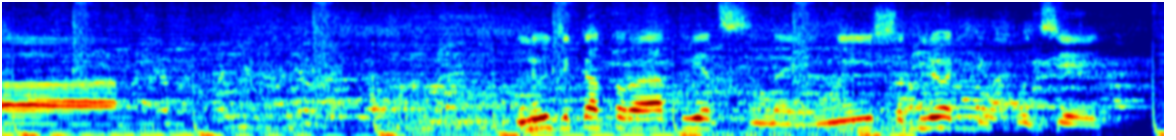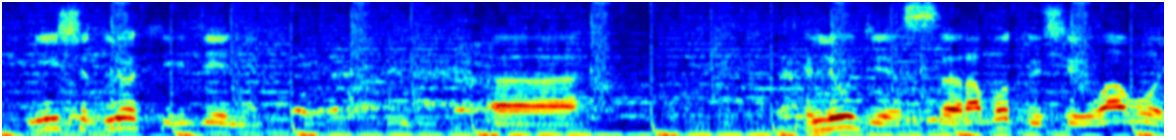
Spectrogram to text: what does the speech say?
Э, Люди, которые ответственные, не ищут легких путей, не ищут легких денег. Э, Люди с работающей головой,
